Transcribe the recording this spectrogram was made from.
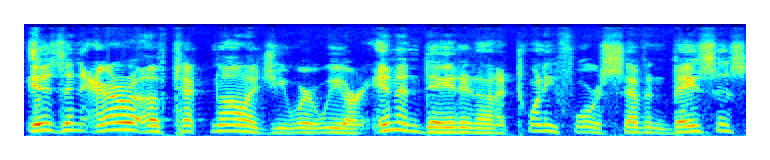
It is an era of technology where we are inundated on a 24 7 basis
